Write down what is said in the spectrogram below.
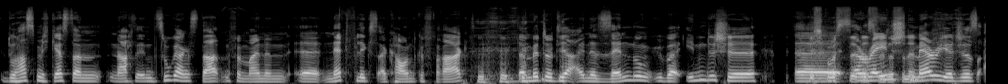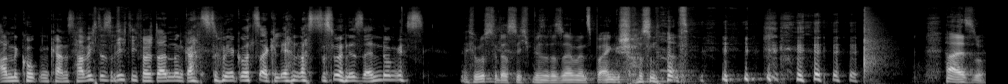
du hast mich gestern nach den Zugangsdaten für meinen äh, Netflix-Account gefragt, damit du dir eine Sendung über indische äh, Ich wusste, dass wir das Arranged Marriages angucken kannst. Habe ich das richtig verstanden und kannst du mir kurz erklären, was das für eine Sendung ist? Ich wusste, dass sich mir das selber ins Bein geschossen hat. also,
